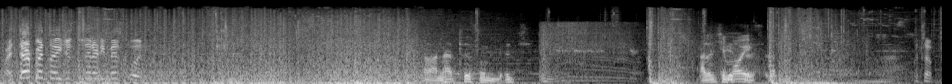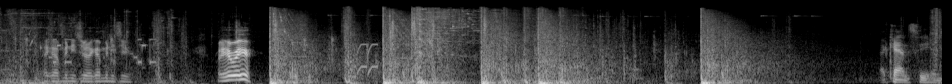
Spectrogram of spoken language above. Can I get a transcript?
Right there, Beto. You just literally missed one. Oh, not this one, bitch. How did you Kimoy. get this? What's up? I got minis here. I got minis here. Right here, right here. I can't see him.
